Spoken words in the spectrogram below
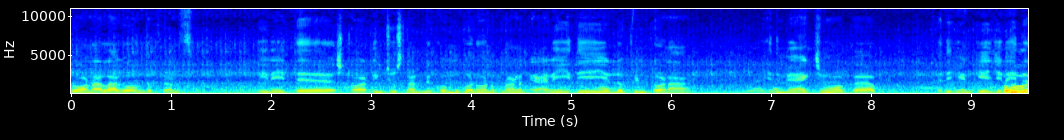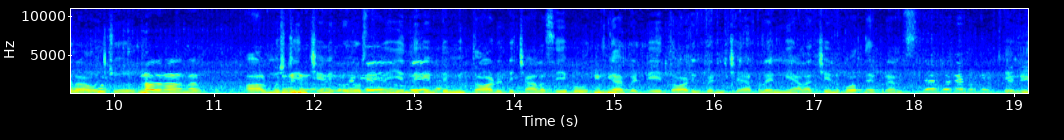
టోనాలాగా ఉంది ఫ్రెండ్స్. నేనైతే స్టార్టింగ్ చూసినట్టు కొమ్ము కోణం అనుకున్నాను కానీ ఇది ఎల్లో ఫిన్ టోనా ఇది మ్యాక్సిమం ఒక పదిహేను కేజీలు అయితే రావచ్చు. ఆల్మోస్ట్ ఇది చనిపోయి వస్తుంది. ఎందుకంటే మేము తాడుంటే చాలా సేపు అవుతుంది కాబట్టి తాడుకి పెట్టిన చేపలన్నీ అలా చనిపోతున్నాయి ఫ్రెండ్స్ ఈ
